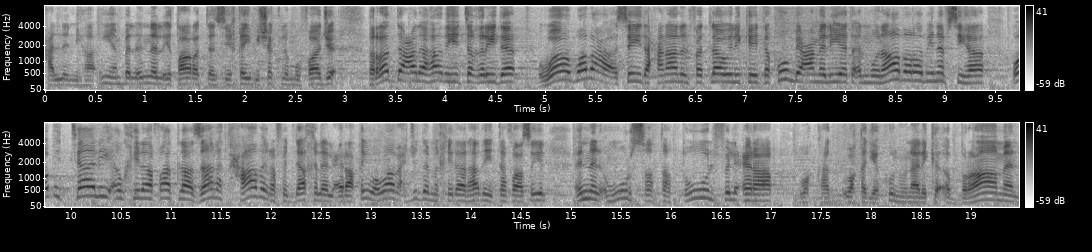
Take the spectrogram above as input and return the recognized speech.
حل نهائيا بل إن الإطار التنسيقي بشكل مفاجئ رد على هذه التغريدة ووضع السيدة حنان الفتلاوي لكي تقوم بعملية المناظرة بنفسها وبالتالي الخلافات لا زالت حاضرة في الداخل العراقي. وواضح جدا من خلال هذه التفاصيل أن الأمور ستطول في العراق وقد, وقد يكون هنالك إبراما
